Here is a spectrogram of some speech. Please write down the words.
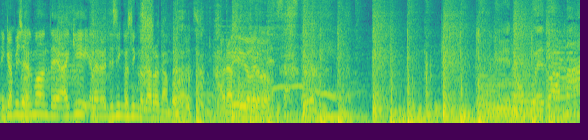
en Capilla del Monte, aquí en la 95.5 La Roca Campo. Abrazo, muchachos. que no puedo amar.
